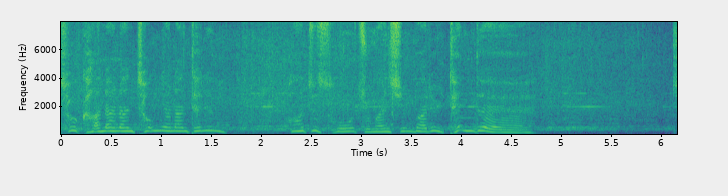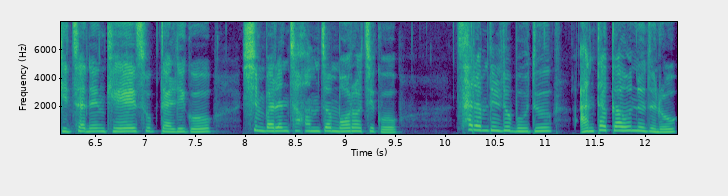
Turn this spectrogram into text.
저 가난한 청년한테는 아주 소중한 신발일 텐데. 기차는 계속 달리고 신발은 점점 멀어지고 사람들도 모두 안타까운 눈으로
